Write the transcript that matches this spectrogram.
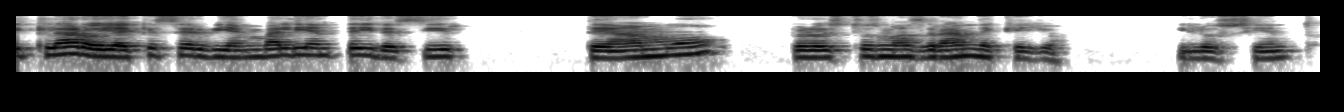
Sí, claro, y hay que ser bien valiente y decir, te amo, pero esto es más grande que yo y lo siento.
